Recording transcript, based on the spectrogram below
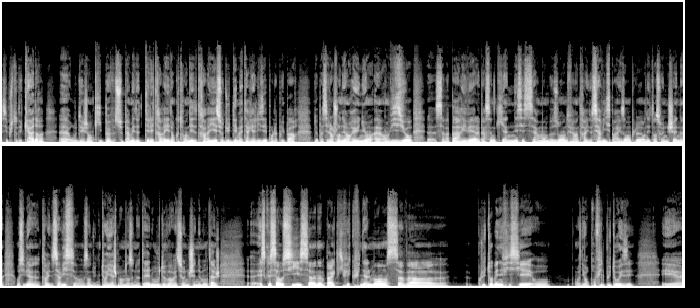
c'est plutôt des cadres euh, ou des gens qui peuvent se permettre de télétravailler, donc autrement dit de travailler sur du dématérialisé pour la plupart, de passer leur journée en réunion euh, en visio. Euh, ça ne va pas arriver à la personne qui a nécessairement besoin de faire un travail de service, par exemple, en étant sur une chaîne, aussi bien un travail de service en faisant du nettoyage, par exemple, dans un hôtel, ou devoir être sur une chaîne de montage. Est-ce que ça aussi, ça a un impact qui fait que finalement, ça va plutôt bénéficier aux on va dire, au profil plutôt aisé. Et, euh,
